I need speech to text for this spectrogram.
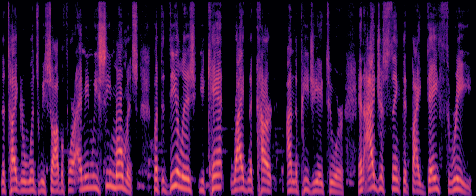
The Tiger Woods we saw before. I mean, we see moments, but the deal is you can't ride in a cart on the PGA Tour. And I just think that by day three,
